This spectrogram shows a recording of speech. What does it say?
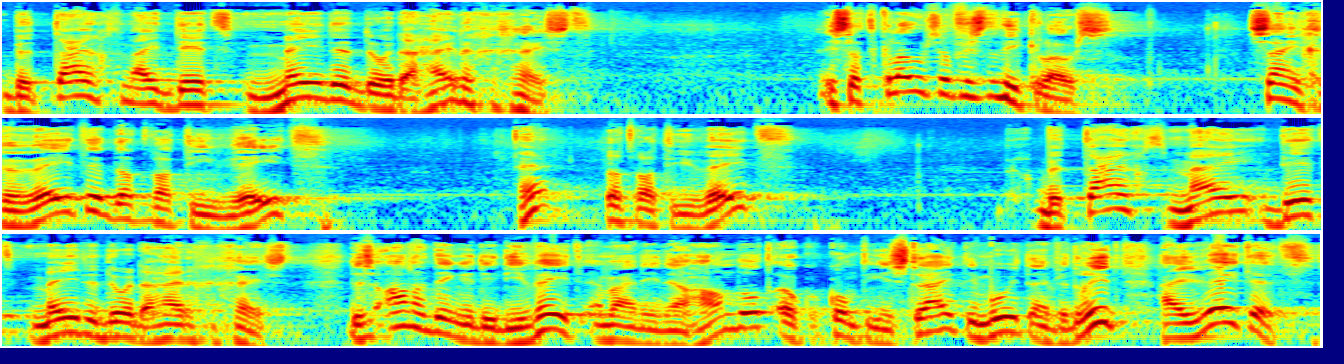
betuigt mij dit mede door de Heilige Geest. Is dat close of is dat niet close? Zijn geweten, dat wat hij weet, hè, dat wat hij weet, betuigt mij dit mede door de Heilige Geest. Dus alle dingen die hij weet en waar hij naar handelt, ook al komt hij in strijd, in moeite en verdriet, hij weet het.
